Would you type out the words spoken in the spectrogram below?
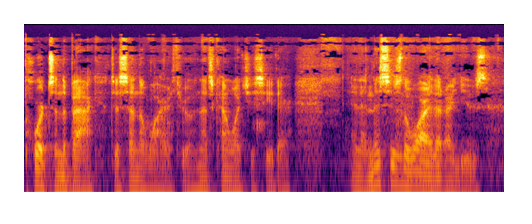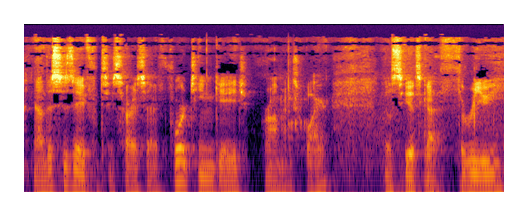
ports in the back to send the wire through and that's kind of what you see there. And then this is the wire that I use. Now this is a, sorry, it's a 14 gauge Romex wire. You'll see it's got three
